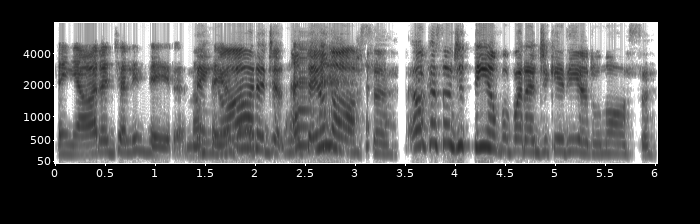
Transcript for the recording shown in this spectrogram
Senhora de Oliveira, não Senhora tenho nossa. De... Não tenho nossa. É uma questão de tempo para adquirir o nossa.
